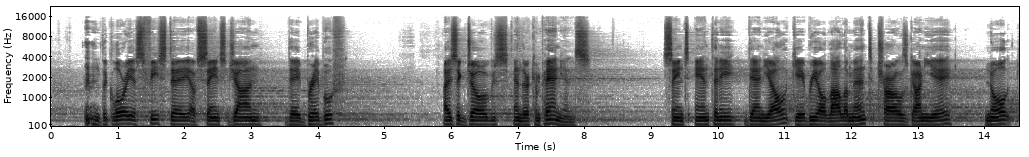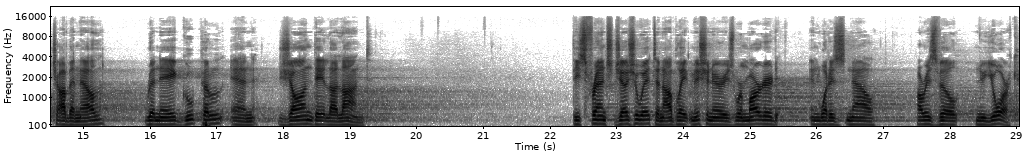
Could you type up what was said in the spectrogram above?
the glorious feast day of Saints John de Brebeuf, Isaac Jogues, and their companions. Saint Anthony Daniel, Gabriel Lallement, Charles Garnier, Noel Chabanel, René Goupil, and Jean de Lalande. These French Jesuit and Oblate missionaries were martyred in what is now Auriesville, New York,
